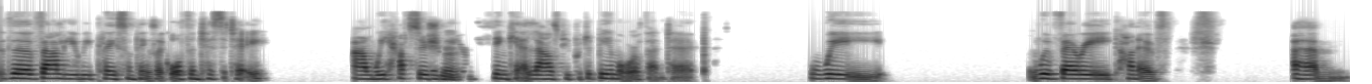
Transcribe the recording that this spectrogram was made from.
the value we place on things like authenticity, and we have social Mhm. media, we think it allows people to be more authentic. We we're very kind of um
